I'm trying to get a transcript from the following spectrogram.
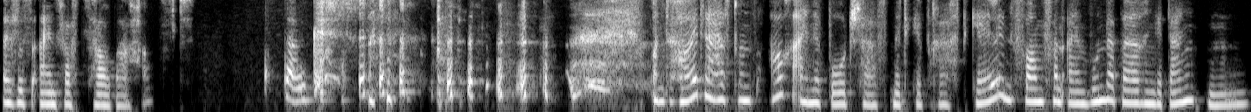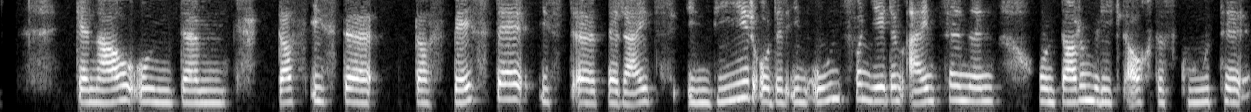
Es ist einfach zauberhaft. Danke. Und heute hast du uns auch eine Botschaft mitgebracht, gell, in Form von einem wunderbaren Gedanken. Genau, und ähm, das ist äh, das Beste ist äh, bereits in dir oder in uns von jedem Einzelnen und darum liegt auch das Gute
